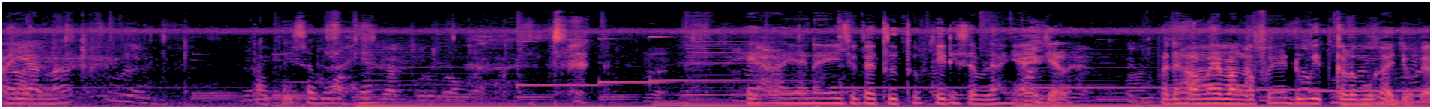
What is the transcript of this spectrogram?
Ayana. Tapi sebelahnya. Ya Ayana juga tutup jadi sebelahnya aja lah. Padahal memang gak punya duit kalau buka juga.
